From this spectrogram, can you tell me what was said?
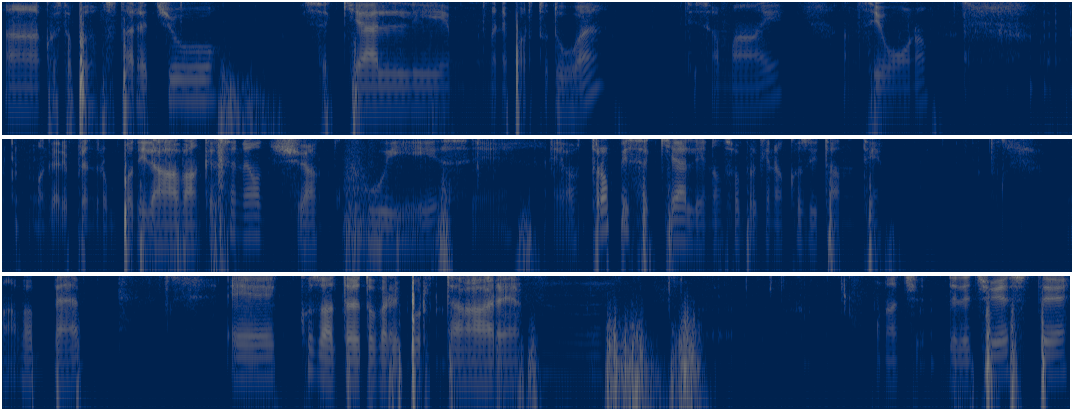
uh, questo può stare giù i secchielli me ne porto due si sa mai anzi uno magari prendere un po' di lava anche se ne ho già qui sì. E ho troppi secchielli non so perché ne ho così tanti. Ma vabbè. E cos'altro dovrei portare? Mm. delle ceste.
